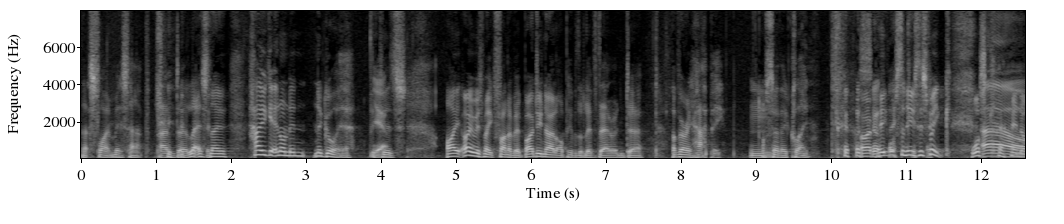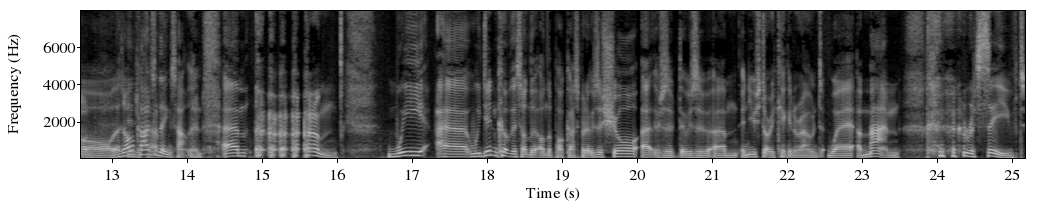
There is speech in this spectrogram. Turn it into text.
that slight mishap. And uh, let us know how you're getting on in Nagoya Yeah. because I, I always make fun of it, but I do know a lot of people that live there and uh, are very happy, Mm. or so they claim. All right, Pete. What's the news this week? What's going on? Oh, there's all in kinds of things happening. Um, we uh, we didn't cover this on the on the podcast, but it was a show. Uh, there was a there was a, um, a news story kicking around where a man received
